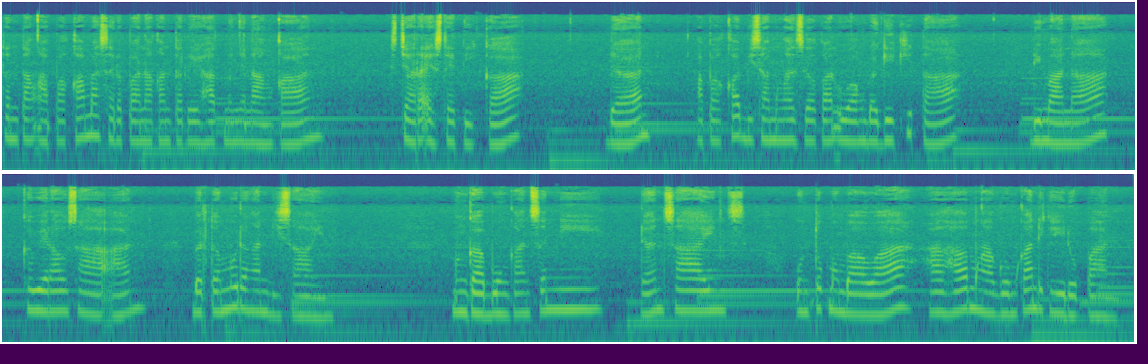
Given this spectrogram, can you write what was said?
tentang apakah masa depan akan terlihat menyenangkan secara estetika dan apakah bisa menghasilkan uang bagi kita di mana kewirausahaan bertemu dengan desain menggabungkan seni dan sains untuk membawa hal-hal mengagumkan di kehidupan.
